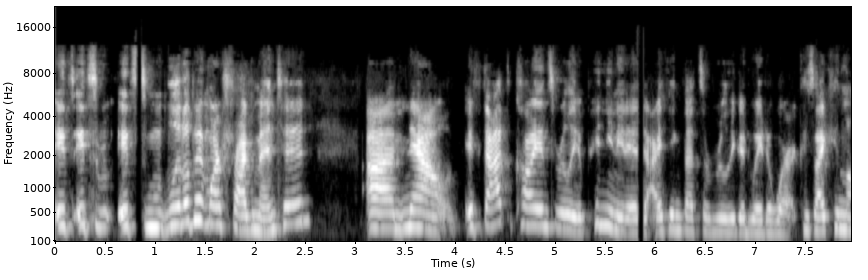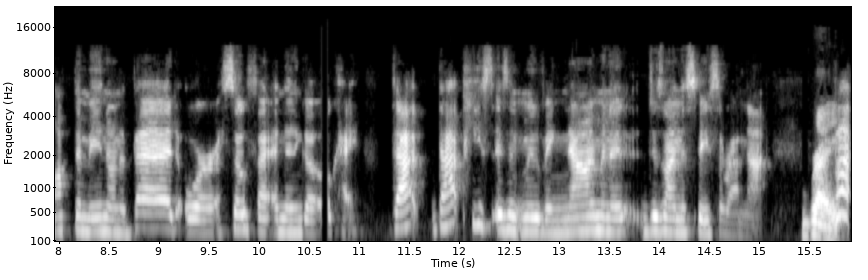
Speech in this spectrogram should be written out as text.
It's it's it's a little bit more fragmented. Um, now, if that client's really opinionated, I think that's a really good way to work because I can lock them in on a bed or a sofa and then go, okay, that that piece isn't moving. Now I'm going to design the space around that. Right. But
